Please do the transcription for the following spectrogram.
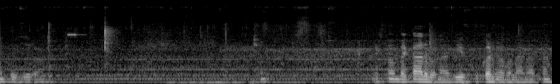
हैं कुछ ज़रा इसमें बेकार बना दिए कुकर में बनाना था।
